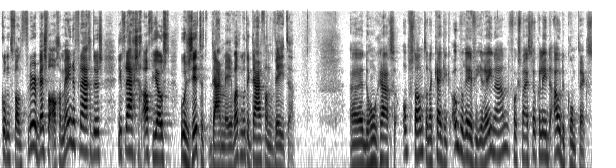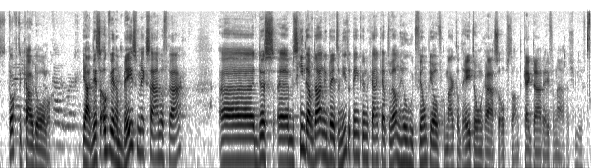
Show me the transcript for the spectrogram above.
komt van Fleur, best wel algemene vraag dus. Die vraagt zich af, Joost, hoe zit het daarmee? Wat moet ik daarvan weten? Uh, de Hongaarse opstand, en dan kijk ik ook weer even Irene aan. Volgens mij is het ook alleen de oude context, toch? De Koude Oorlog. Ja, dit is ook weer een bezemexamenvraag. Uh, dus uh, misschien dat we daar nu beter niet op in kunnen gaan. Ik heb er wel een heel goed filmpje over gemaakt, dat heet de Hongaarse opstand. Kijk daar even naar, alsjeblieft.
